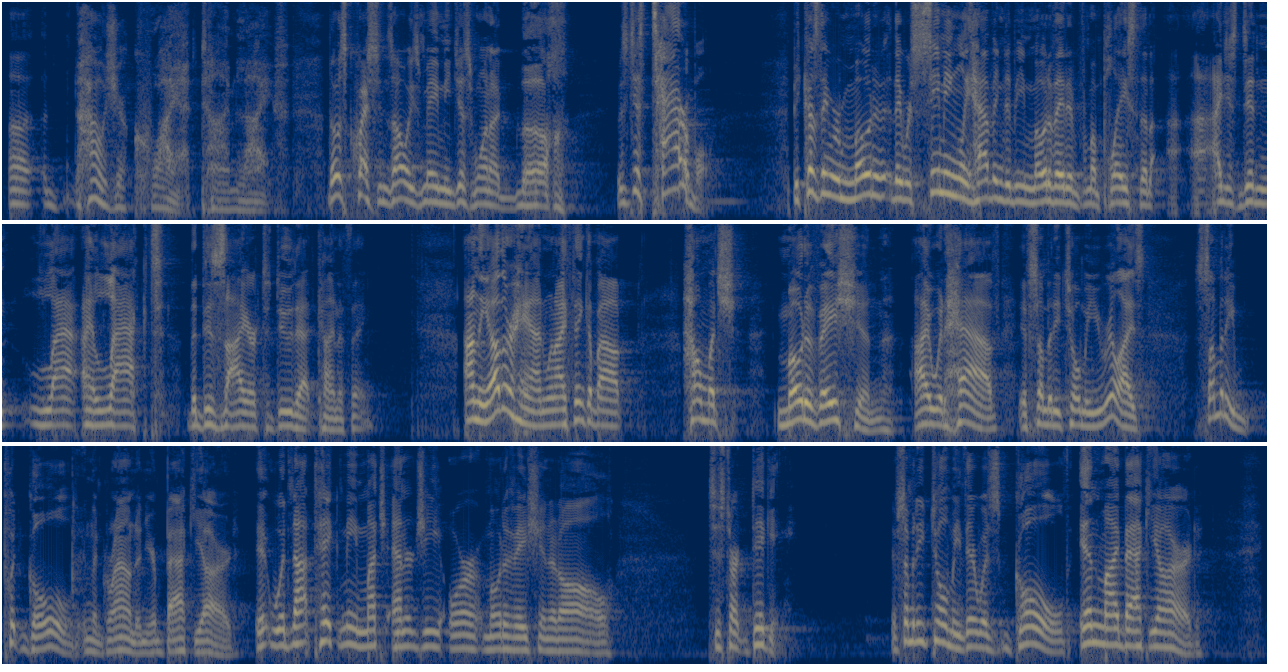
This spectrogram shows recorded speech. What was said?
uh, how's your quiet time life, those questions always made me just want to, ugh. It was just terrible. Because they were, motiv- they were seemingly having to be motivated from a place that I, I just didn't, la- I lacked the desire to do that kind of thing. On the other hand, when I think about how much motivation I would have if somebody told me, you realize somebody put gold in the ground in your backyard. It would not take me much energy or motivation at all to start digging. If somebody told me there was gold in my backyard,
